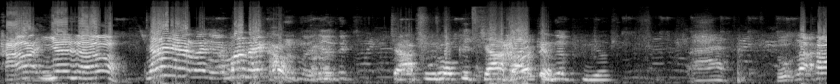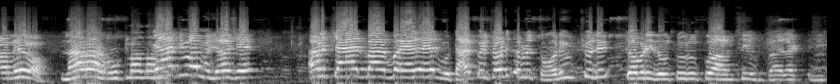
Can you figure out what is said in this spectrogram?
ખાવા અહીંયા ના ના મહેમાન નહીં ખાવું ચા પૂરો કે ચા હાટ હા. રોટલા ખાવા નહીં ના ના રોટલા ના. ક્યાં જોવા મળ્યો છે. અરે ચાર બાર બાર મોટા પર છોડી તમને તોડી ઉઠ્યું ને? તો આપણી ઋતુ ઋતુ આવશે બારા કરી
